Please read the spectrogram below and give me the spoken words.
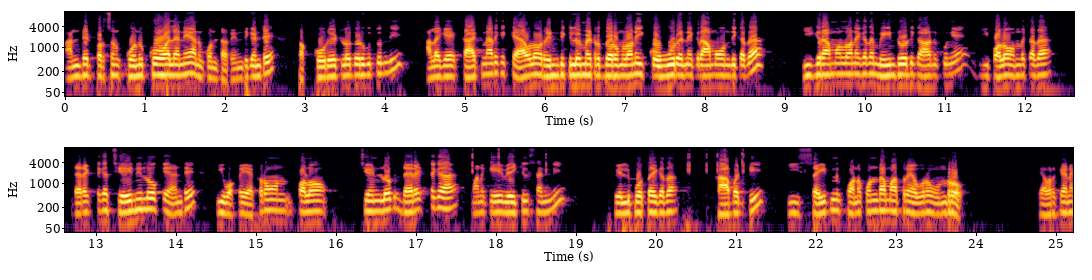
హండ్రెడ్ పర్సెంట్ కొనుక్కోవాలనే అనుకుంటారు. ఎందుకంటే తక్కువ రేట్లో దొరుకుతుంది. అలాగే కాకినాడకి కేవలం రెండు కిలోమీటర్ దూరంలోనే ఈ కొవ్వూరు అనే గ్రామం ఉంది కదా. ఈ గ్రామంలోనే కదా మెయిన్ రోడ్డుకి ఆనుకునే ఈ పొలం ఉంది కదా. డైరెక్ట్గా చేనులోకి అంటే ఈ ఒక ఎకరం పొలం చేనులోకి డైరెక్ట్గా మనకి వెహికల్స్ అన్నీ వెళ్ళిపోతాయి కదా. కాబట్టి ఈ సైట్ని కొనకుండా మాత్రం ఎవరు ఉండరు. ఎవరికైనా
